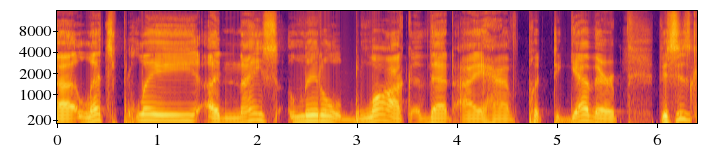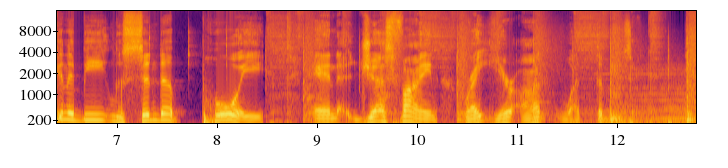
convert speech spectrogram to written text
uh, let's play a nice little block that I have put together. This is going to be Lucinda Poy and Just Fine right here on What the Music.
